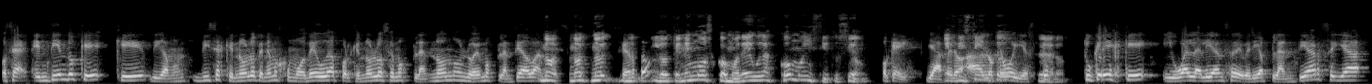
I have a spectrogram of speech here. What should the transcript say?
O sea, entiendo que, que, digamos, dices que no lo tenemos como deuda porque no los hemos plan no nos lo hemos planteado antes. No, no, no, ¿cierto? Lo tenemos como deuda como institución. Ok, ya, pero a lo que voy es, ¿tú, crees que igual la alianza debería plantearse ya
